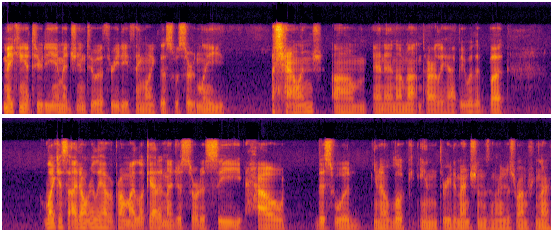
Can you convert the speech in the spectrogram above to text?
making a 2D image into a 3D thing like this was certainly a challenge, um, and and I'm not entirely happy with it. But like I said, I don't really have a problem. I look at it and I just sort of see how this would, you know, look in three dimensions, and I just run from there.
